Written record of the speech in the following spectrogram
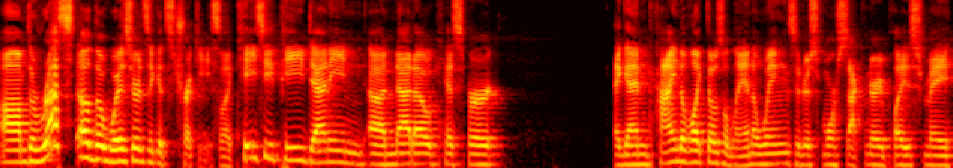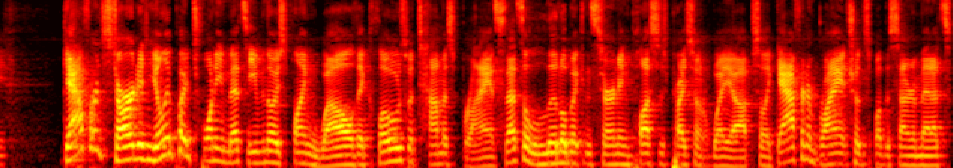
Um, the rest of the Wizards, it gets tricky. So, like KCP, Deni, uh, Neto, Kispert, again, kind of like those Atlanta wings. They're just more secondary plays for me. Gafford started. He only played 20 minutes, even though he's playing well. They closed with Thomas Bryant, so that's a little bit concerning. Plus, his price went way up. So, like Gafford and Bryant should split the center minutes.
